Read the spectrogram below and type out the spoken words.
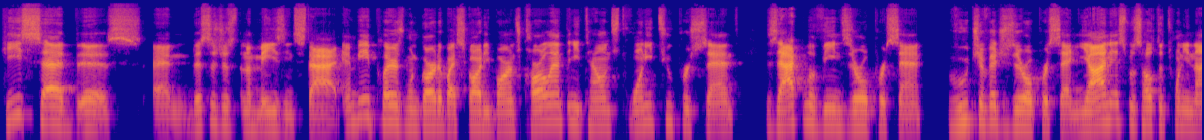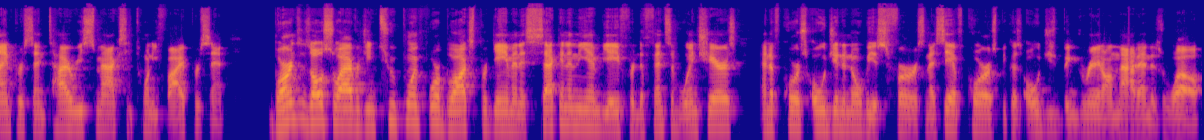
he said this, and this is just an amazing stat. NBA players, when guarded by Scottie Barnes, Karl-Anthony Towns, 22%, Zach LaVine 0%, Vucevic, 0%, Giannis was held to 29%, Tyrese Maxey, 25%. Barnes is also averaging 2.4 blocks per game and is second in the NBA for defensive win shares. And of course, OG Anunoby is first. And I say, of course, because OG's been great on that end as well.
